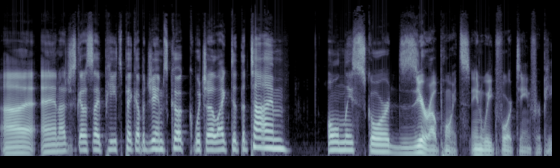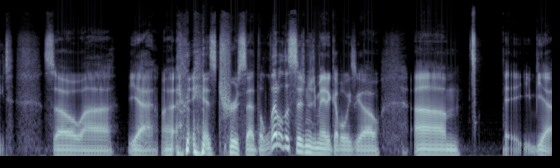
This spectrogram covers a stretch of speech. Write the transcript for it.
Uh, and I just got to say, Pete's pickup of James Cook, which I liked at the time, only scored zero points in week 14 for Pete. So, uh, yeah, uh, as Drew said, the little decisions you made a couple weeks ago, um, yeah,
